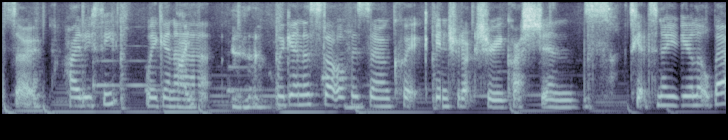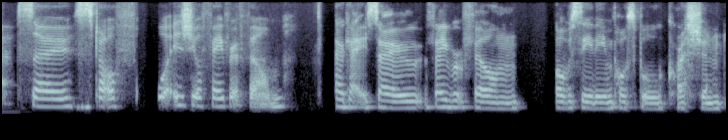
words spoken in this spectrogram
So, hi Lucy. We're gonna we're gonna start off with some quick introductory questions to get to know you a little bit. So, start off, what is your favorite film? Okay, so favorite film obviously the impossible question.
